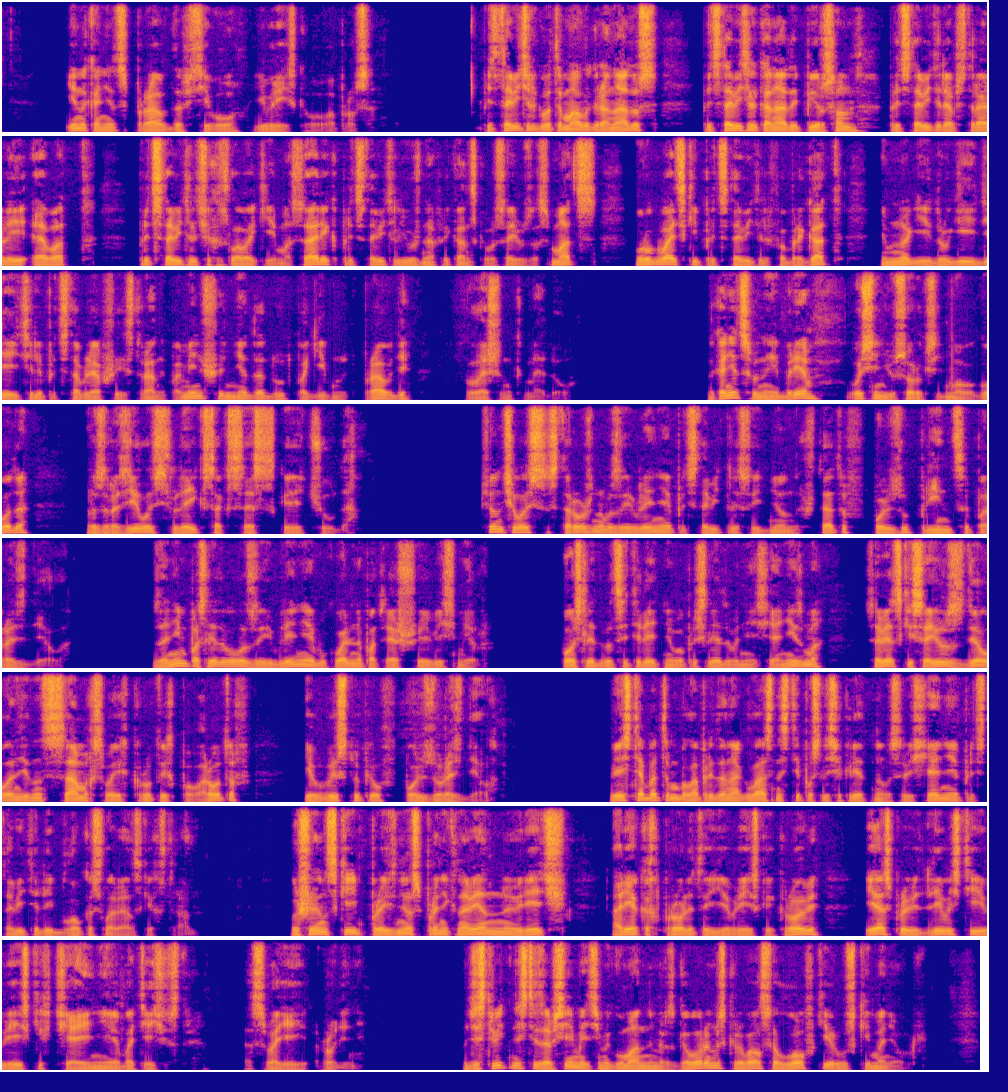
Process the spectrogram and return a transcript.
и наконец правда всего еврейского вопроса. Представитель Гватемалы Гранадос, представитель Канады Пирсон, представитель Австралии Эват, представитель Чехословакии Масарик, представитель Южноафриканского союза СМАЦ, уругвайский представитель Фабрегат и многие другие деятели, представлявшие страны поменьше, не дадут погибнуть правде Flashing Meadow. Наконец, в ноябре, осенью 47 -го года, разразилось Лейк-Саксесское чудо. Все началось с осторожного заявления представителя Соединенных Штатов в пользу принципа раздела. За ним последовало заявление, буквально потрясшее весь мир. После двадцатилетнего преследования сионизма Советский Союз сделал один из самых своих крутых поворотов и выступил в пользу раздела. Весть об этом была придана гласности после секретного совещания представителей блока славянских стран. Вышинский произнес проникновенную речь о реках пролитой еврейской крови и о справедливости еврейских чаяний об отечестве, о своей родине. В действительности за всеми этими гуманными разговорами скрывался ловкий русский маневр.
